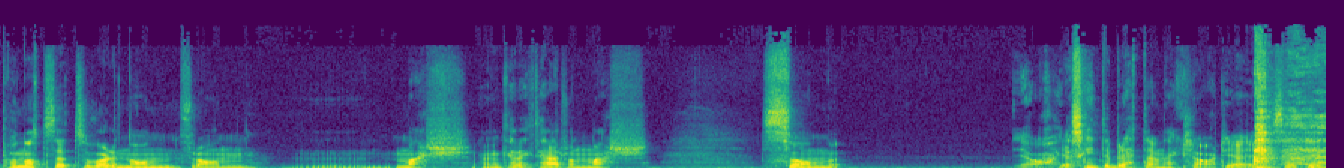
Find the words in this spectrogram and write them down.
på något sätt så var det någon från mm, Mars, en karaktär från Mars, som Ja, jag ska inte berätta den här klart. Jag, jag,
